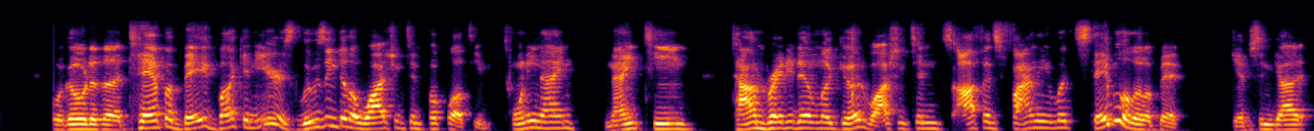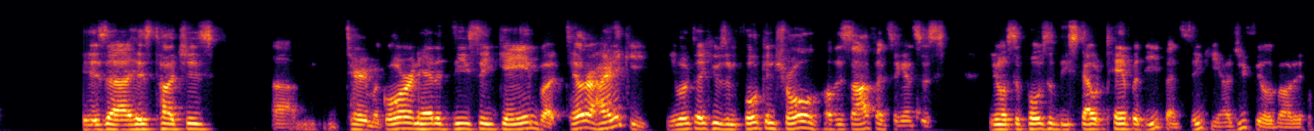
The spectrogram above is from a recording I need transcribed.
We'll go to the Tampa Bay Buccaneers losing to the Washington football team 29 19. Tom Brady didn't look good. Washington's offense finally looked stable a little bit. Gibson got his uh, his touches. Um, Terry McLaurin had a decent game, but Taylor Heinicke, he looked like he was in full control of this offense against this, you know, supposedly stout Tampa defense. Zinky, how'd you feel about it?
